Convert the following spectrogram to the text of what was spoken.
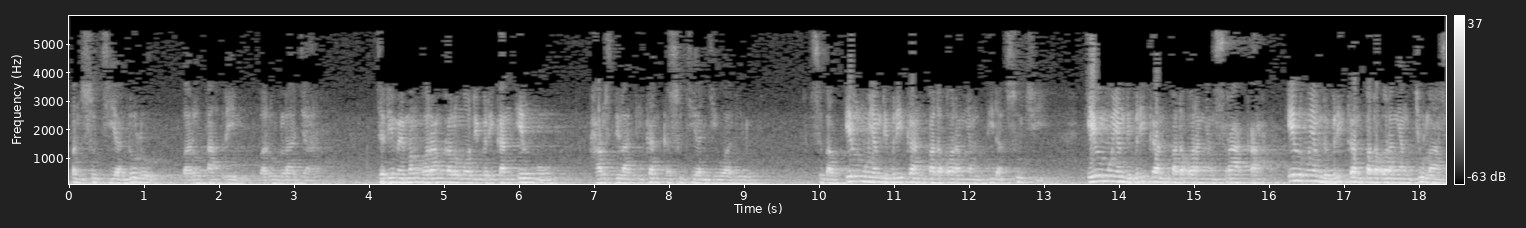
pensucian dulu, baru taklim, baru belajar. Jadi memang orang kalau mau diberikan ilmu harus dilatihkan kesucian jiwa dulu. Sebab ilmu yang diberikan pada orang yang tidak suci Ilmu yang diberikan pada orang yang serakah, ilmu yang diberikan pada orang yang culas,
